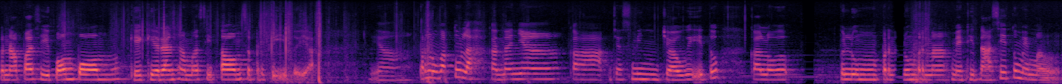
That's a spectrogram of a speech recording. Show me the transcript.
kenapa si pom pom gegeran sama si Tom seperti itu ya. Ya perlu waktulah. Katanya Kak Jasmine Jawi itu kalau belum pernah belum pernah meditasi itu memang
